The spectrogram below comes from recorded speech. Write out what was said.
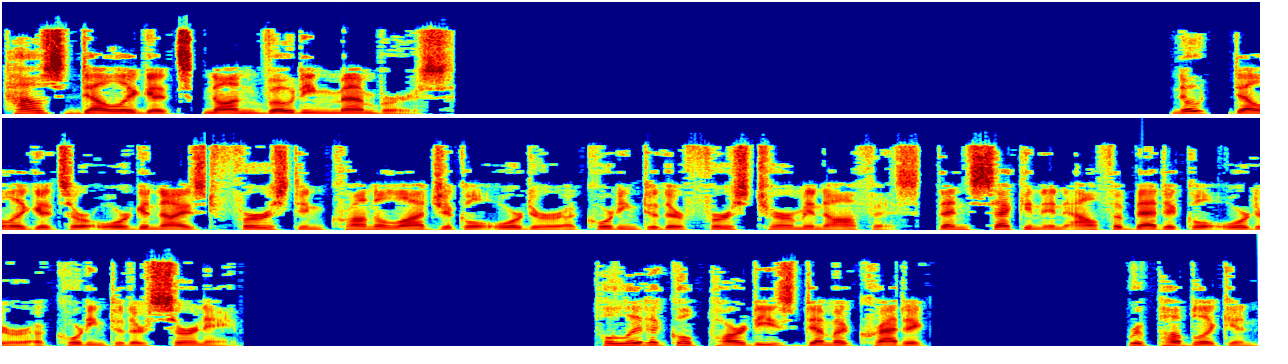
House delegates non-voting members Note, delegates are organized first in chronological order according to their first term in office, then second in alphabetical order according to their surname. Political parties Democratic Republican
